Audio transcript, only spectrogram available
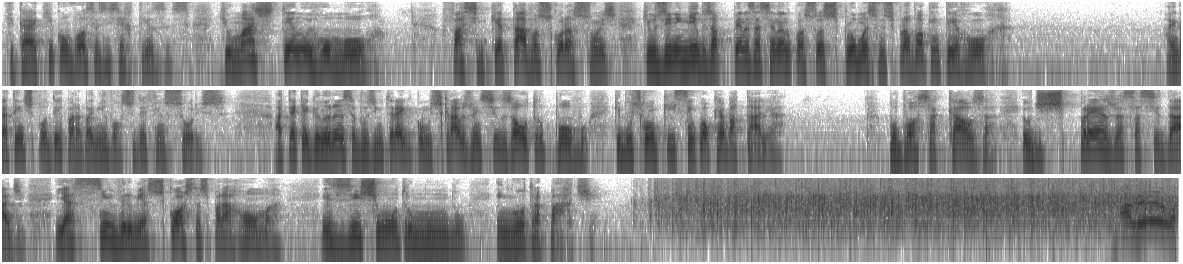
Ficai aqui com vossas incertezas, que o mais tênue rumor faça inquietar vossos corações, que os inimigos, apenas acenando com as suas plumas, vos provoquem terror. Ainda tendes poder para banir vossos defensores, até que a ignorância vos entregue como escravos vencidos a outro povo, que vos conquiste sem qualquer batalha. Por vossa causa eu desprezo essa cidade e assim viro minhas costas para Roma. Existe um outro mundo em outra parte. Valeu!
